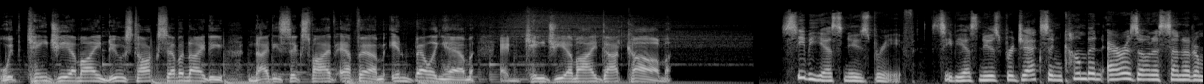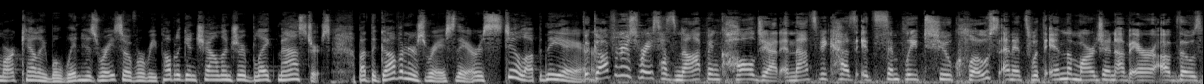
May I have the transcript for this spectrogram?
with KGMI News Talk 790, 96.5 FM in Bellingham and KGMI.com. CBS News Brief. CBS News projects incumbent Arizona Senator Mark Kelly will win his race over Republican challenger Blake Masters, but the governor's race there is still up in the air. The governor's race has not been called yet, and that's because it's simply too close and it's within the margin of error of those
